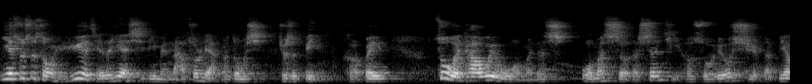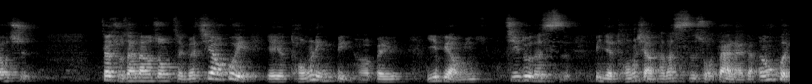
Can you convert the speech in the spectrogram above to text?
耶稣是从逾越节的宴席里面拿出两个东西，就是饼和杯，作为他为我们的我们舍的身体和所流血的标志。在主餐当中，整个教会也有同领饼和杯，以表明基督的死，并且同享他的死所带来的恩惠。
